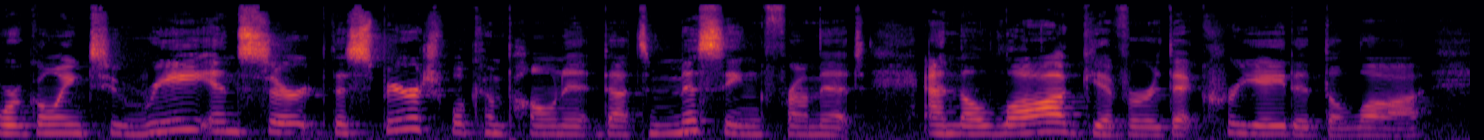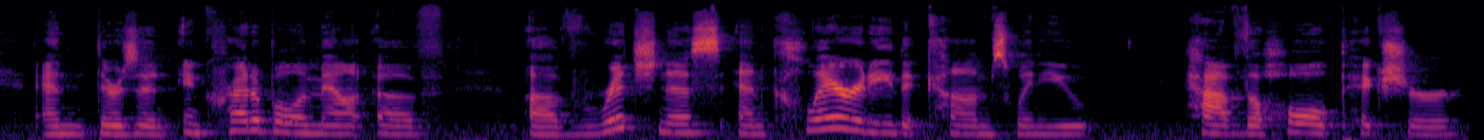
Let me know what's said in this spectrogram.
we're going to reinsert the spiritual component that's missing from it and the lawgiver that created the law. And there's an incredible amount of, of richness and clarity that comes when you have the whole picture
